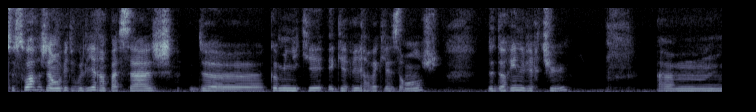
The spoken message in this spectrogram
Ce soir, j'ai envie de vous lire un passage de Communiquer et guérir avec les anges de Dorine Virtue. Euh,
